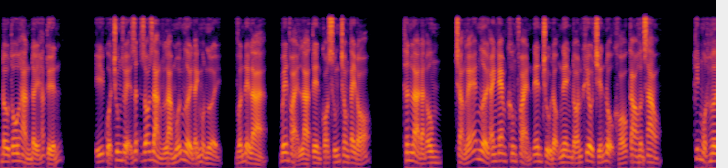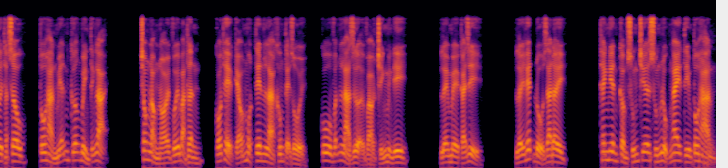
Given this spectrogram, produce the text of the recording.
Đầu tô hàn đầy hát tuyến. Ý của trung duệ rất rõ ràng là mỗi người đánh một người, vấn đề là, bên phải là tên có súng trong tay đó. Thân là đàn ông, chẳng lẽ người anh em không phải nên chủ động nên đón khiêu chiến độ khó cao hơn sao? Hít một hơi thật sâu, tô hàn miễn cưỡng bình tĩnh lại. Trong lòng nói với bản thân, có thể kéo một tên là không tệ rồi, cô vẫn là dựa vào chính mình đi. Lê mề cái gì? Lấy hết đổ ra đây. Thanh niên cầm súng chia súng lục ngay tìm tô hàn,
